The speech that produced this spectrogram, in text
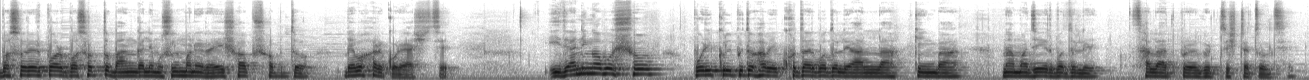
বছরের পর বছর তো বাঙালি মুসলমানেরা সব শব্দ ব্যবহার করে আসছে। ইদানিং অবশ্য পরিকল্পিতভাবে খোদার বদলে আল্লাহ কিংবা নামাজের বদলে সালাদ প্রয়োগের চেষ্টা চলছে।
